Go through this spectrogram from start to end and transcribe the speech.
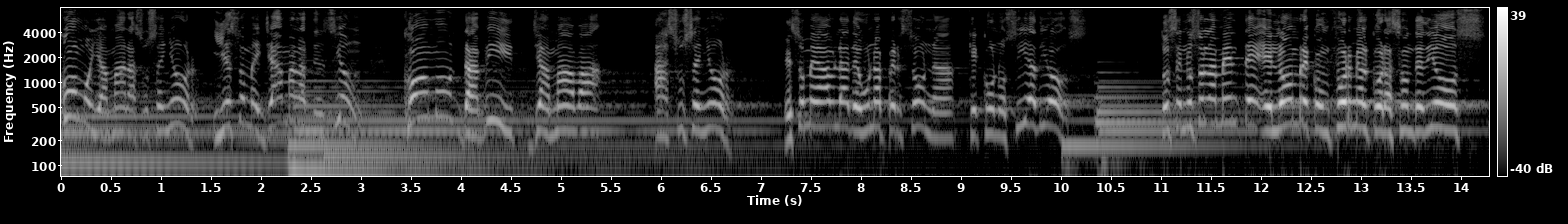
cómo llamar a su Señor. Y eso me llama la atención. Cómo David llamaba a su Señor. Eso me habla de una persona que conocía a Dios. Entonces no solamente el hombre conforme al corazón de Dios,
